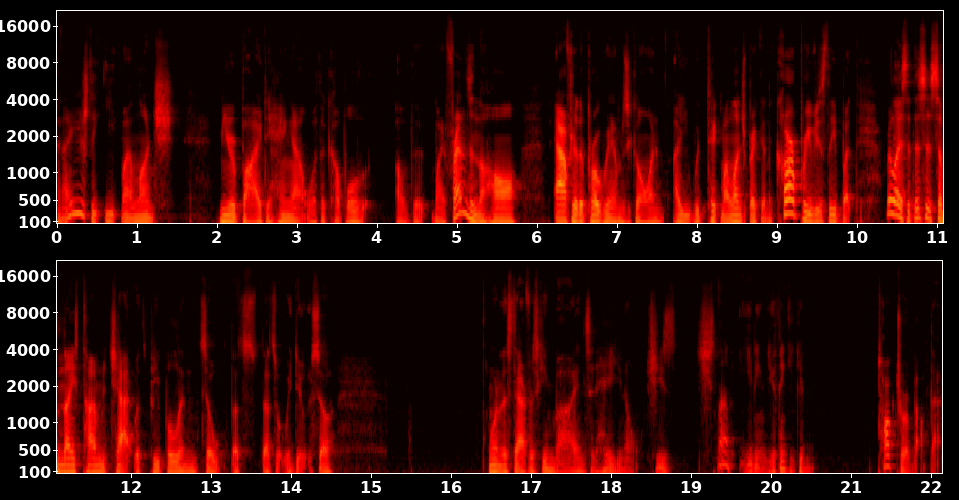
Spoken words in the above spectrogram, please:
and I usually eat my lunch nearby to hang out with a couple of the my friends in the hall after the program's going. I would take my lunch break in the car previously, but realized that this is some nice time to chat with people, and so that's that's what we do. So one of the staffers came by and said, "Hey, you know, she's she's not eating. Do you think you could talk to her about that?"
